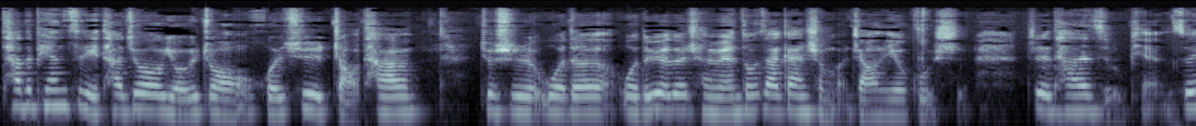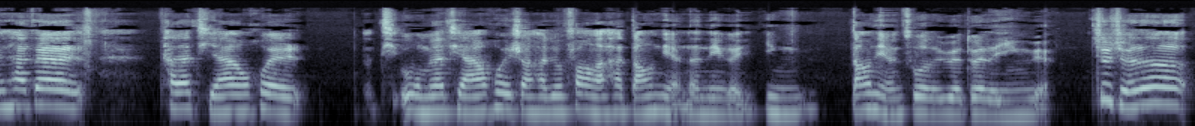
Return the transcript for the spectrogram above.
他的片子里，他就有一种回去找他，就是我的我的乐队成员都在干什么这样的一个故事。这是他的纪录片，所以他在他的提案会，提我们的提案会上，他就放了他当年的那个音，当年做的乐队的音乐，就觉得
